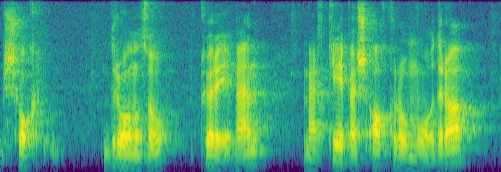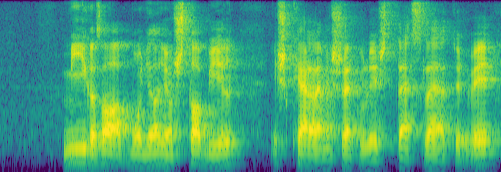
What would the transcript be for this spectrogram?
sok drónozó körében, mert képes akromódra, míg az alapmódja nagyon stabil és kellemes repülést tesz lehetővé,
